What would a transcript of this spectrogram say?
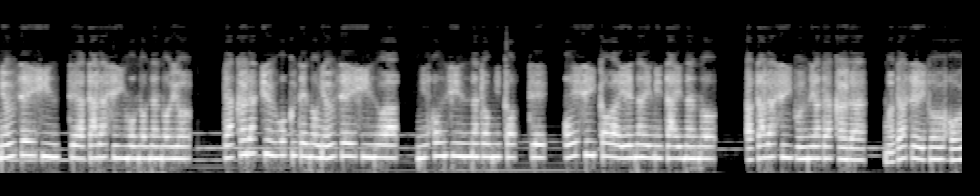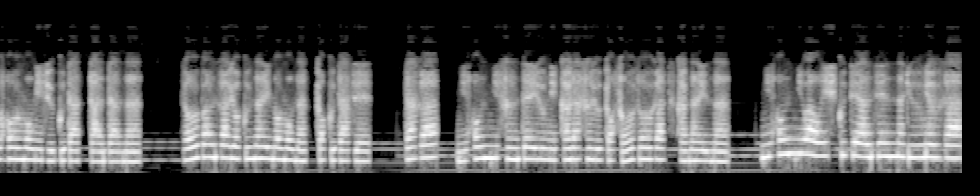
乳製品って新しいものなのよ。だから中国での乳製品は、日本人などにとって、美味しいとは言えないみたいなの。新しい分野だから、まだ製造方法も未熟だったんだな。評判が良くないのも納得だぜ。だが、日本に住んでいる身からすると想像がつかないな。日本には美味しくて安全な牛乳が、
